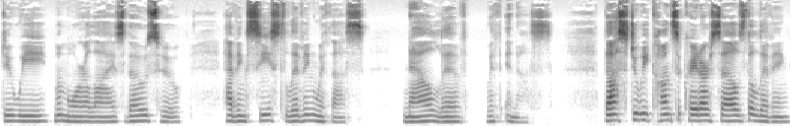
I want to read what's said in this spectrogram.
do we memorialize those who, having ceased living with us, now live within us. Thus do we consecrate ourselves, the living,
